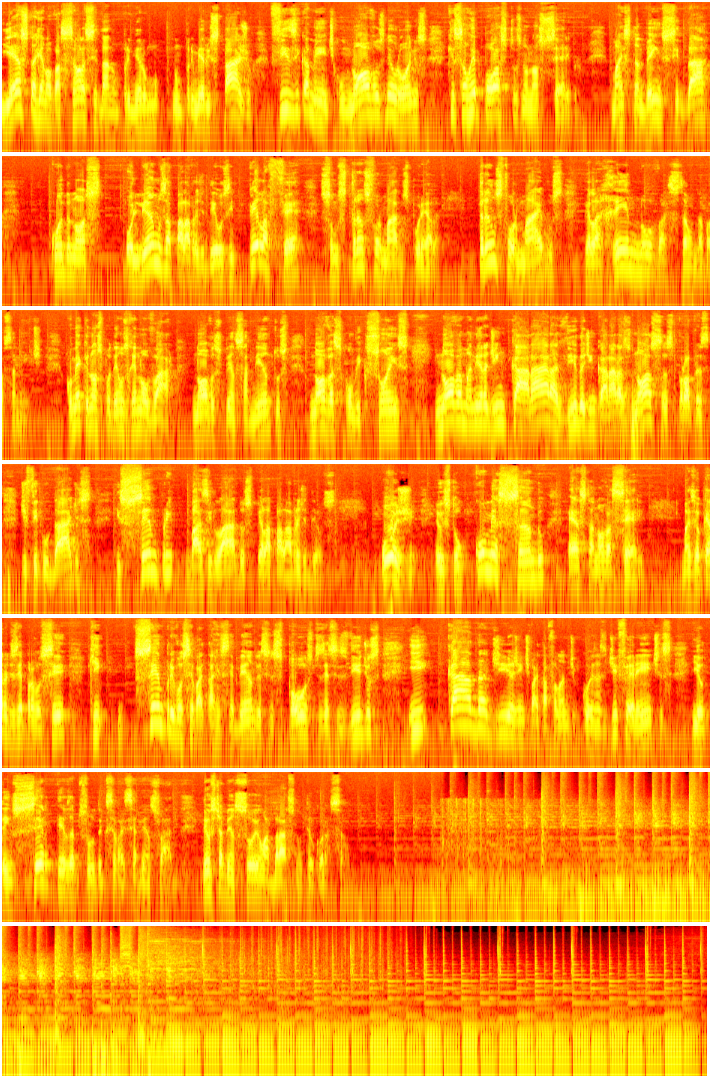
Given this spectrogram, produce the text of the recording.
E esta renovação ela se dá num primeiro, num primeiro estágio fisicamente, com novos neurônios que são repostos no nosso cérebro. Mas também se dá quando nós olhamos a palavra de Deus e pela fé somos transformados por ela transformai-vos pela renovação da vossa mente. Como é que nós podemos renovar novos pensamentos, novas convicções, nova maneira de encarar a vida, de encarar as nossas próprias dificuldades e sempre basilados pela palavra de Deus. Hoje eu estou começando esta nova série mas eu quero dizer para você que sempre você vai estar recebendo esses posts, esses vídeos e Cada dia a gente vai estar falando de coisas diferentes e eu tenho certeza absoluta que você vai ser abençoado. Deus te abençoe, um abraço no teu coração.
